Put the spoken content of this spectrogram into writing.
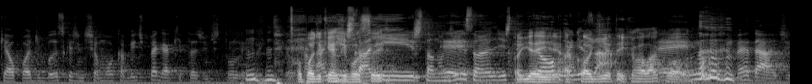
Que é o Podbuzz que a gente chamou. Acabei de pegar aqui, tá, gente? Tô lendo. O podcast a de lista, vocês? A lista, não É. disse? A lista E então aí, a colinha tem que rolar a cola. É, verdade.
